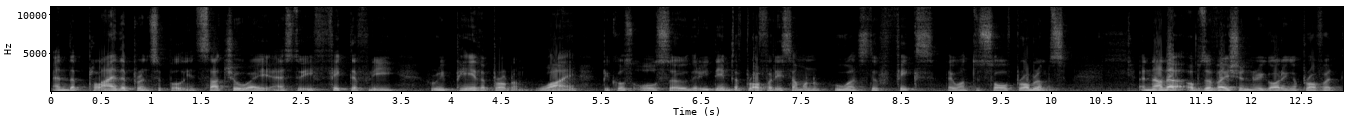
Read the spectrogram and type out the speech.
and apply the principle in such a way as to effectively repair the problem. Why? Because also the redemptive prophet is someone who wants to fix, they want to solve problems. Another observation regarding a prophet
